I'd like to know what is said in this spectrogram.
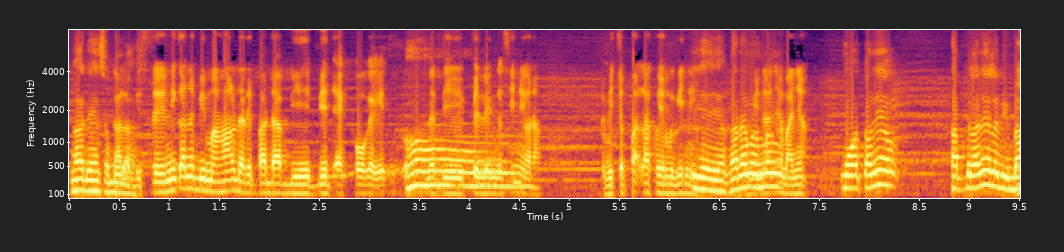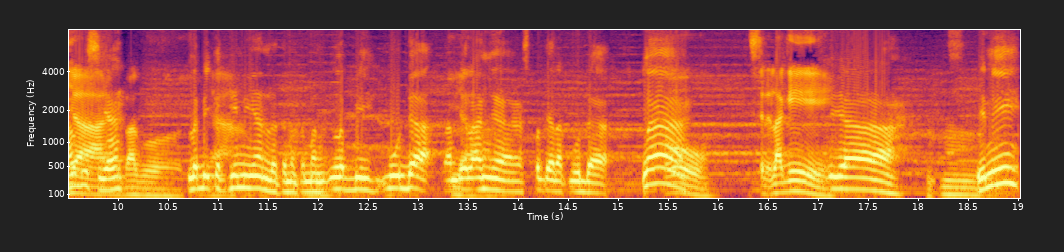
Nggak ada yang kalau 11. Bistri ini kan lebih mahal daripada Beat, Beat Eco kayak gitu Oh. lebih feeling ke sini orang lebih cepat laku yang begini Iya iya, karena memang banyak motornya tampilannya lebih bagus ya. lebih bagus Lebih Ya. kekinian loh teman-teman, lebih muda tampilannya seperti anak muda. Nah, oh sedikit lagi iya, Hmm. ini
